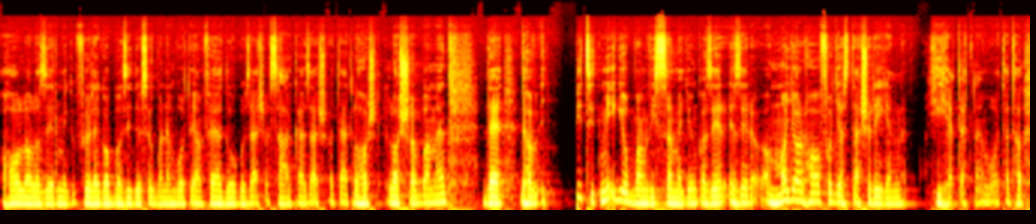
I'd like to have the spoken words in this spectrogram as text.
A hallal azért még főleg abban az időszakban nem volt olyan feldolgozás a szálkázásra, tehát lass, lassabban ment. De, de ha egy picit még jobban visszamegyünk, azért ezért a magyar halfogyasztás régen hihetetlen volt. Tehát ha,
